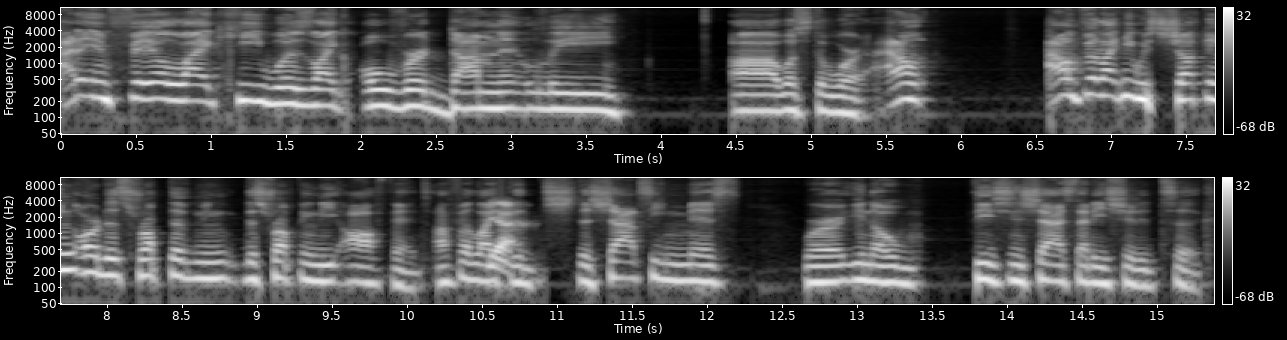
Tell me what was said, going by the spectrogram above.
I didn't feel like he was like over dominantly uh what's the word? I don't I don't feel like he was chucking or disrupting disrupting the offense. I feel like Yeah. the, the shots he missed were, you know, decent shots that he should have took.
